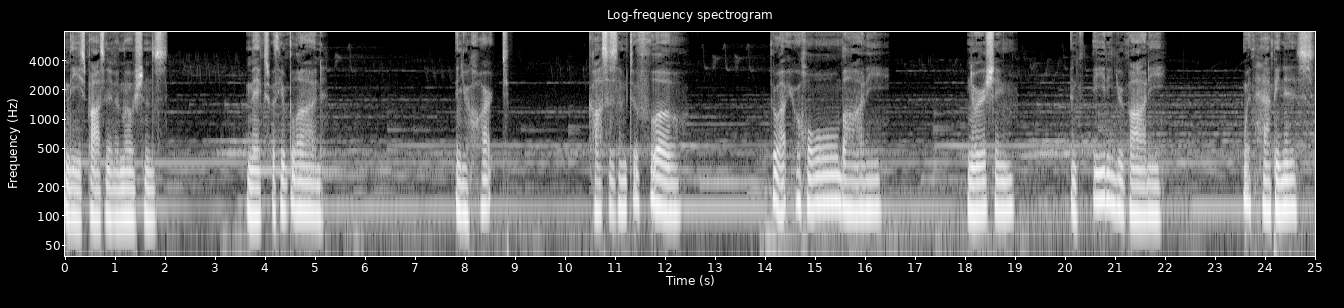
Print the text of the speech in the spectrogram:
These positive emotions mix with your blood and your heart causes them to flow throughout your whole body, nourishing and feeding your body with happiness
